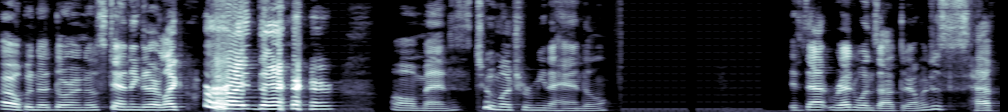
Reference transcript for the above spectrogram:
I opened the door and I was standing there like, right there! Oh man, it's too much for me to handle. If that red one's out there, I'm gonna just have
